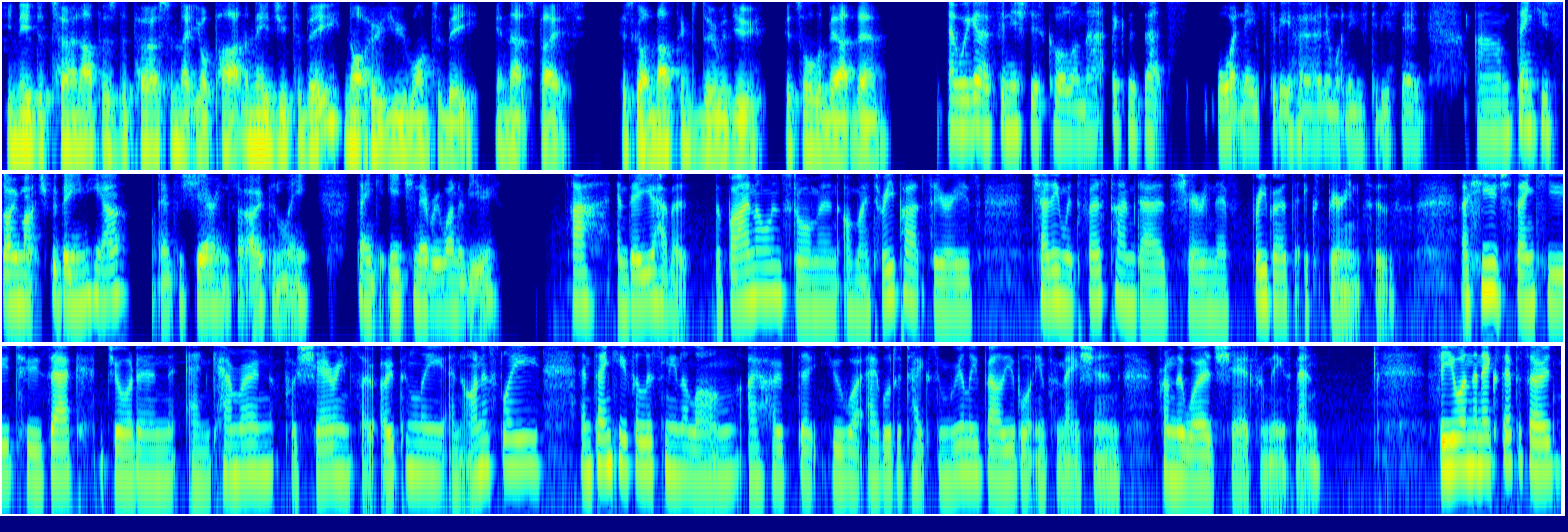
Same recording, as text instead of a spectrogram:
you need to turn up as the person that your partner needs you to be, not who you want to be in that space. It's got nothing to do with you. It's all about them. And we're going to finish this call on that because that's what needs to be heard and what needs to be said. Um, thank you so much for being here and for sharing so openly. Thank each and every one of you. Ah, and there you have it, the final installment of my three part series chatting with first time dads sharing their free birth experiences. A huge thank you to Zach, Jordan, and Cameron for sharing so openly and honestly. And thank you for listening along. I hope that you were able to take some really valuable information from the words shared from these men. See you on the next episode.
